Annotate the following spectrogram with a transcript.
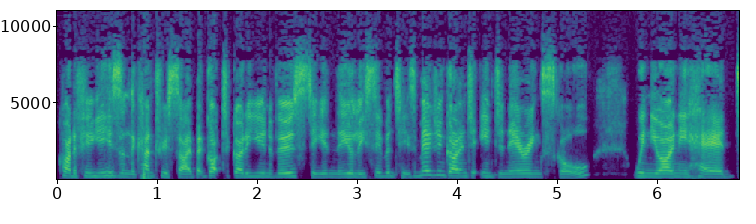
quite a few years in the countryside, but got to go to university in the early 70s. Imagine going to engineering school when you only had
